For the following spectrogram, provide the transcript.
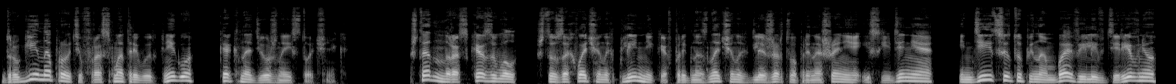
другие, напротив, рассматривают книгу как надежный источник. Штаден рассказывал, что захваченных пленников, предназначенных для жертвоприношения и съедения, индейцы Тупинамба вели в деревню,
